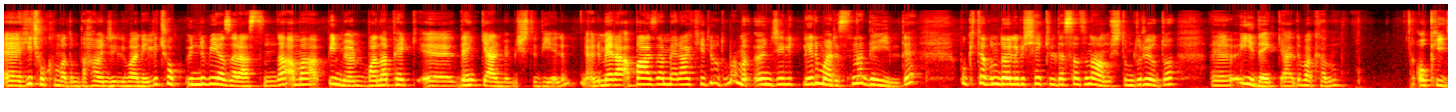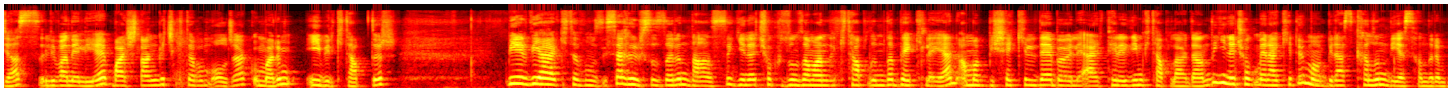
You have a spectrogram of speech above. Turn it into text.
Ee, hiç okumadım daha önce Livaneli. Çok ünlü bir yazar aslında ama bilmiyorum bana pek e, denk gelmemişti diyelim. Yani merak, bazen merak ediyordum ama önceliklerim arasında değildi. Bu kitabını da öyle bir şekilde satın almıştım duruyordu. Ee, iyi denk geldi bakalım okuyacağız Livaneli'ye. Başlangıç kitabım olacak. Umarım iyi bir kitaptır. Bir diğer kitabımız ise Hırsızların Dansı. Yine çok uzun zamandır kitaplığımda bekleyen ama bir şekilde böyle ertelediğim kitaplardandı. Yine çok merak ediyorum ama biraz kalın diye sanırım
